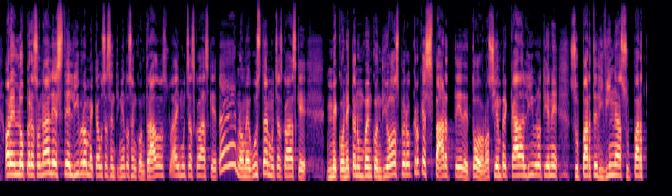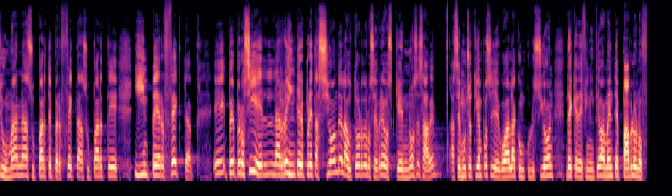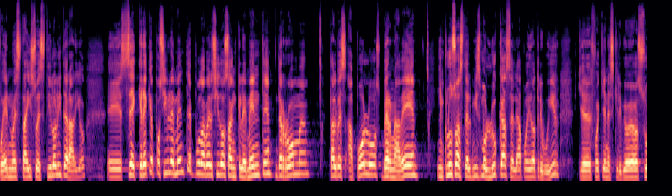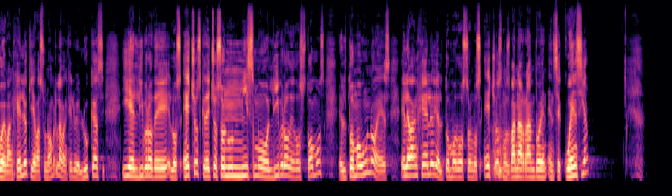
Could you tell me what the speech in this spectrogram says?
Ahora, en lo personal, este libro me causa sentimientos encontrados. Hay muchas cosas que eh, no me gustan, muchas cosas que me conectan un buen con Dios, pero creo que es parte de todo, ¿no? Siempre cada libro tiene su parte divina, su parte humana, su parte perfecta, su parte imperfecta. Eh, pero sí, la reinterpretación del autor de los Hebreos, que no se sabe, hace mucho tiempo se llegó a la conclusión de que definitivamente Pablo no fue, no está ahí su estilo literario. Eh, se cree que posiblemente pudo haber sido San Clemente de Roma, tal vez Apolos, Bernabé, Incluso hasta el mismo Lucas se le ha podido atribuir, que fue quien escribió su evangelio, que lleva su nombre, el evangelio de Lucas, y el libro de los Hechos, que de hecho son un mismo libro de dos tomos. El tomo uno es el evangelio y el tomo dos son los Hechos, nos va narrando en, en secuencia.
